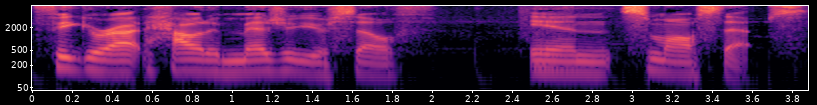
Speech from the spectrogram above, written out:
figure out how to measure yourself in small steps,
